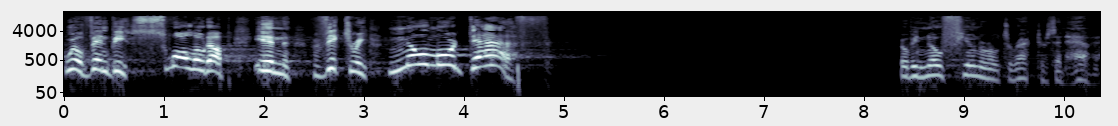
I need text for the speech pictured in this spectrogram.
will then be swallowed up in victory. No more death. There will be no funeral directors in heaven.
